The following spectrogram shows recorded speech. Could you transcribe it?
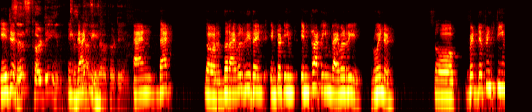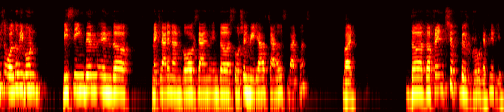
ages, Since 13. Since- yeah, Exactly. since they were 13. and that the the rivalry, the inter team intra team rivalry ruined it. So with different teams, although we won't be seeing them in the McLaren unboxed and in the social media channels that much, but the the friendship will grow definitely.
